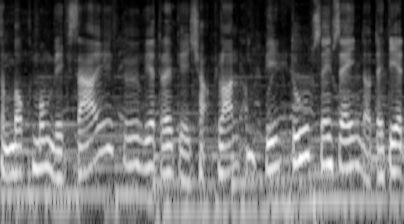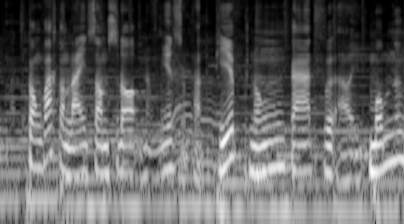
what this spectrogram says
សម្បុកឃ្មុំវាខ្សោយគឺវាត្រូវគេឆក់ប្លន់អំពីទូផ្សេងផ្សេងៗដទៃទៀតកង្វះកន្លែងសមស្របនិងមានសុខភាពក្នុងការធ្វើឲ្យមុំនឹង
